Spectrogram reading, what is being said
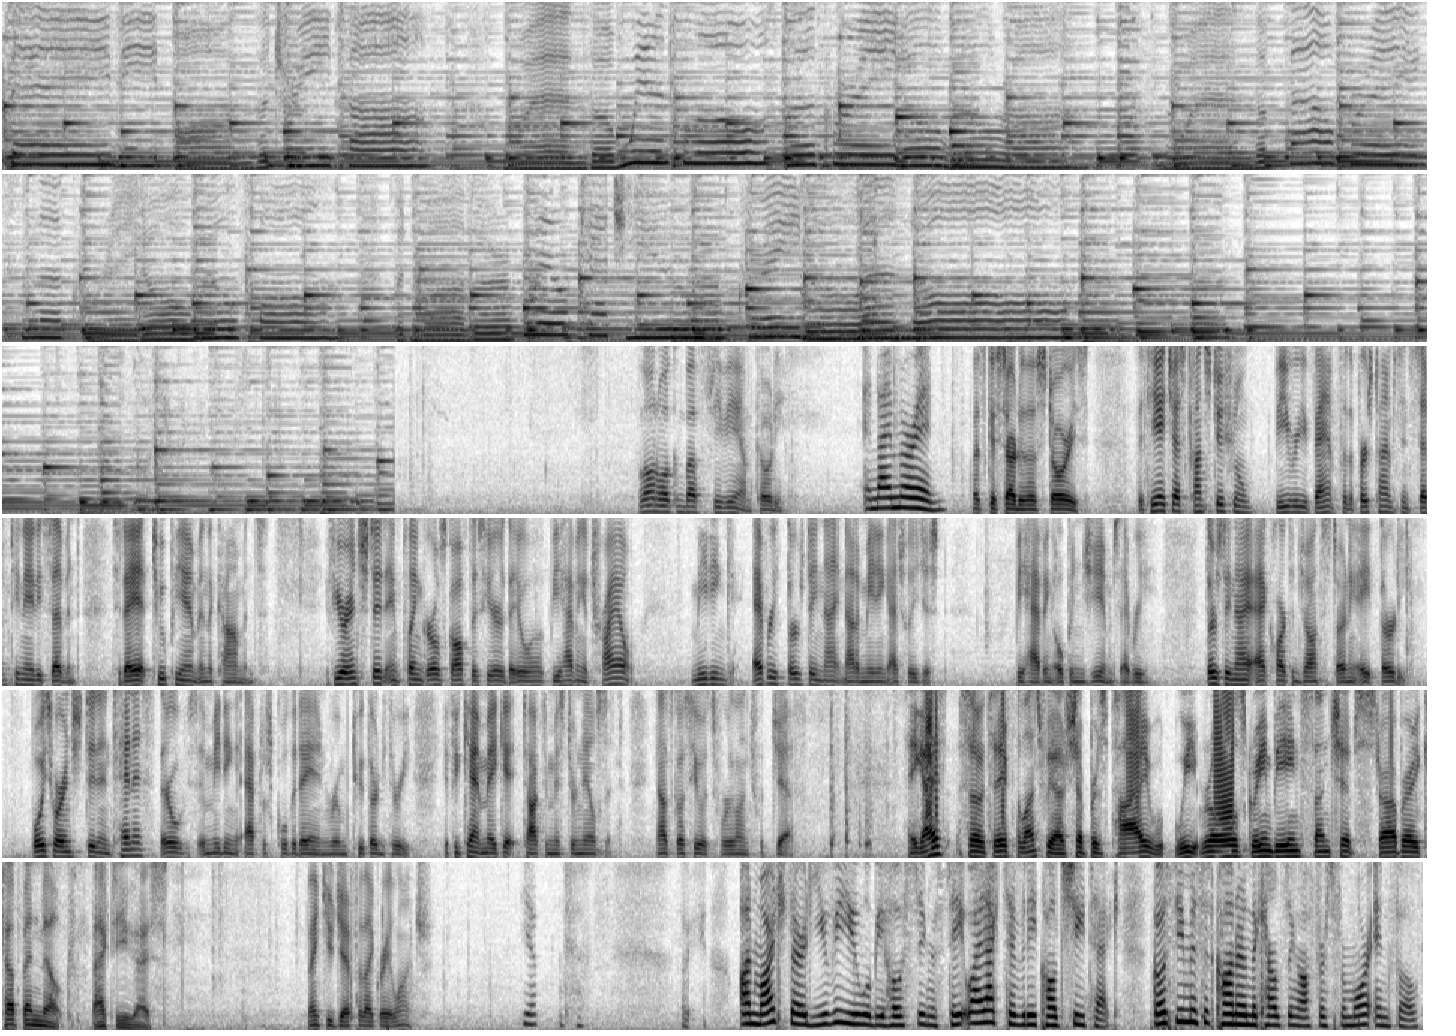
baby Hello and welcome back to TV. I'm Cody. And I'm Marin. Let's get started with those stories. The THS Constitution will be revamped for the first time since 1787, today at 2 p.m. in the Commons. If you're interested in playing girls golf this year, they will be having a tryout meeting every Thursday night, not a meeting, actually just be having open gyms every Thursday night at Clark and Johnson starting at 8:30. Boys who are interested in tennis, there was a meeting after school today in room 233. If you can't make it, talk to Mr. Nielsen. Now let's go see what's for lunch with Jeff. Hey guys, so today for lunch we have shepherd's pie, wheat rolls, green beans, sun chips, strawberry cup, and milk. Back to you guys. Thank you, Jeff, for that great lunch. Yep. okay. On March 3rd, UVU will be hosting a statewide activity called SheTech. Go see Mrs. Connor in the counseling office for more info.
